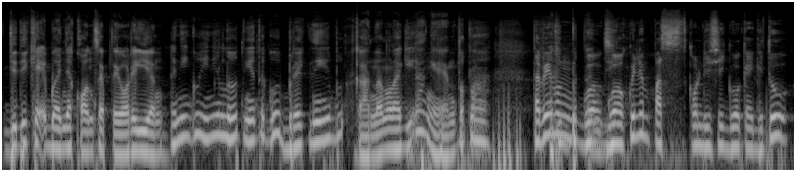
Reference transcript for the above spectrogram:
Jadi kayak banyak konsep teori yang, "Ah, ini gue ini loh, ternyata gue break nih kanan lagi, ah ngentot lah. Tapi emang anjing. gua akuin yang pas kondisi gua kayak gitu,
